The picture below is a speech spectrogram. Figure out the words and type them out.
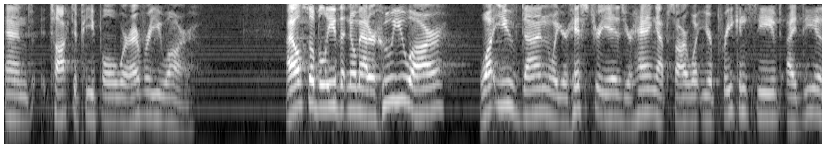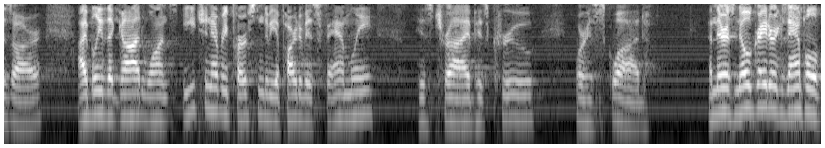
and talk to people wherever you are. I also believe that no matter who you are, what you've done, what your history is, your hang ups are, what your preconceived ideas are, I believe that God wants each and every person to be a part of his family, his tribe, his crew, or his squad. And there is no greater example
